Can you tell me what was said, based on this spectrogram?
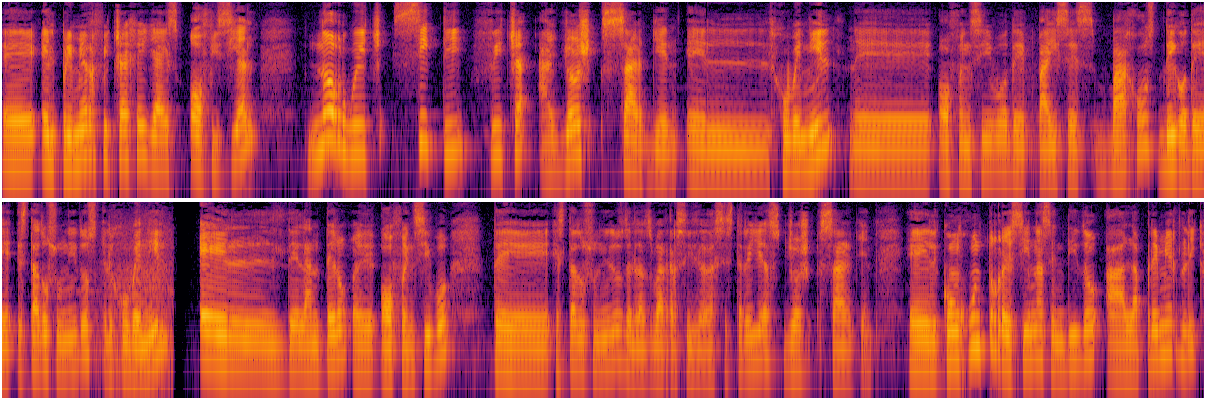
Eh, el primer fichaje ya es oficial. Norwich City ficha a Josh Sargent, el juvenil eh, ofensivo de Países Bajos, digo de Estados Unidos, el juvenil el delantero eh, ofensivo de Estados Unidos de las barras y de las estrellas, Josh Sargent. El conjunto recién ascendido a la Premier League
